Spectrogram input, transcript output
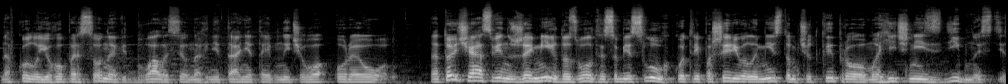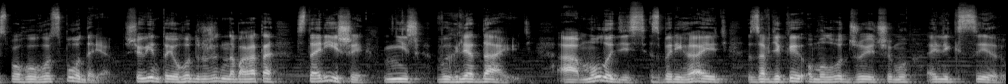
навколо його персони відбувалося нагнітання таємничого ореолу. На той час він вже міг дозволити собі слух, котрі поширювали містом чутки про магічні здібності свого господаря, що він та його дружина набагато старіші, ніж виглядають, а молодість зберігають завдяки омолоджуючому еліксиру.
